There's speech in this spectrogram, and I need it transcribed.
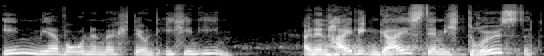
in mir wohnen möchte und ich in ihm. Einen Heiligen Geist, der mich tröstet,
